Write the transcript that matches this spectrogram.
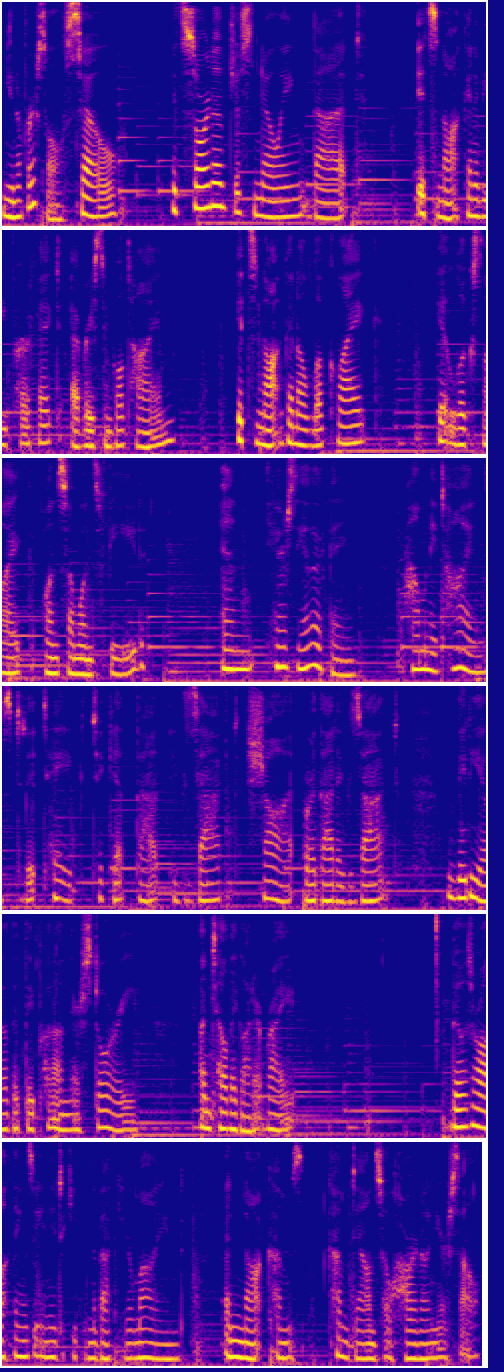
universal. So it's sort of just knowing that it's not going to be perfect every single time. It's not going to look like it looks like on someone's feed. And here's the other thing how many times did it take to get that exact shot or that exact video that they put on their story until they got it right? Those are all things that you need to keep in the back of your mind and not comes come down so hard on yourself.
